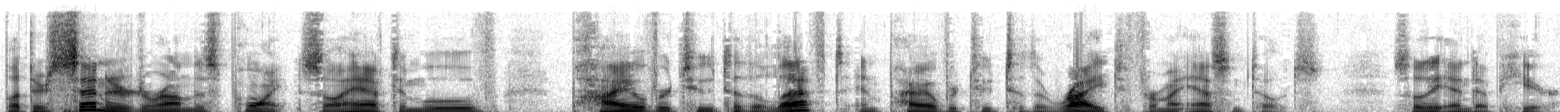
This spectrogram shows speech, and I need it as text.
but they're centered around this point. So I have to move pi over 2 to the left and pi over 2 to the right for my asymptotes. so they end up here.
